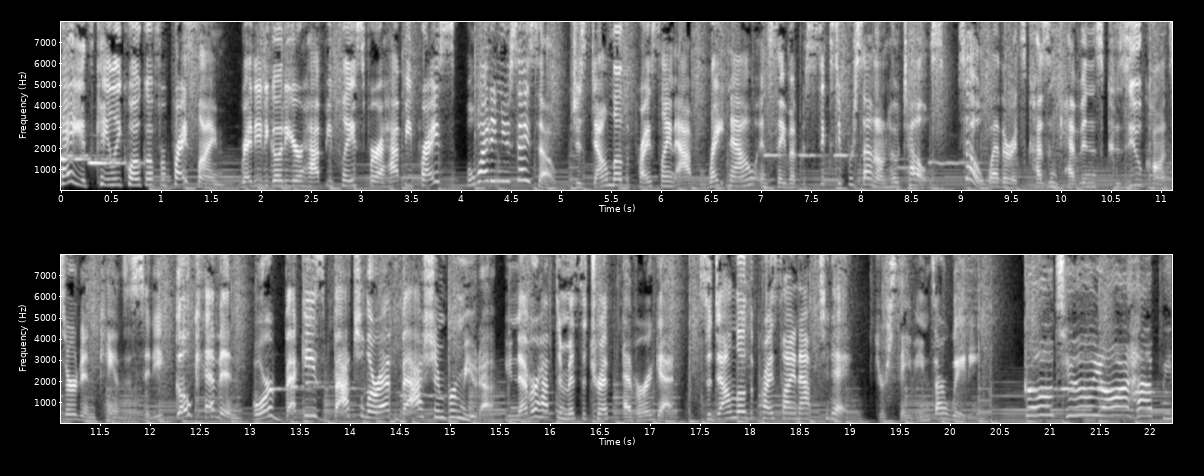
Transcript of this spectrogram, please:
Hey, it's Kaley Cuoco for Priceline. Ready to go to your happy place for a happy price? Well, why didn't you say so? Just download the Priceline app right now and save up to 60% on hotels. So, whether it's Cousin Kevin's Kazoo concert in Kansas City, go Kevin, or Becky's Bachelorette Bash in Bermuda, you never have to miss a trip ever again. So, download the Priceline app today. Your savings are waiting. To your happy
